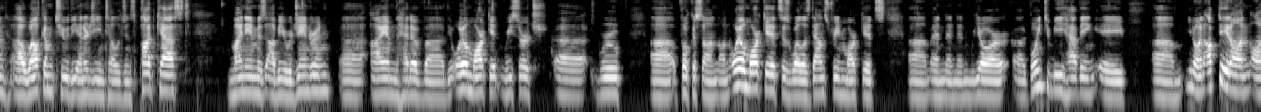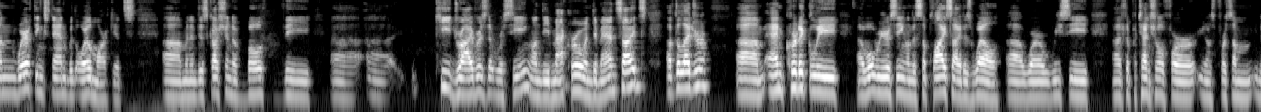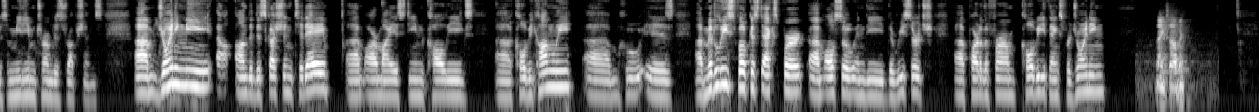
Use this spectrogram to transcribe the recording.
everyone. Uh, welcome to the Energy Intelligence Podcast. My name is Abhi Rajendran. Uh, I am the head of uh, the oil market research uh, group, uh, focused on, on oil markets as well as downstream markets. Um, and, and, and we are uh, going to be having a um, you know an update on, on where things stand with oil markets um, and a discussion of both the key drivers that we're seeing on the macro and demand sides of the ledger, um, and critically, uh, what we are seeing on the supply side as well, uh, where we see uh, the potential for you know for some you know some medium term disruptions. Um, joining me uh, on the discussion today um, are my esteemed colleagues. Uh, Colby Conley, um, who is a Middle East focused expert, um, also in the the research uh, part of the firm. Colby, thanks for joining. Thanks, Abhi.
